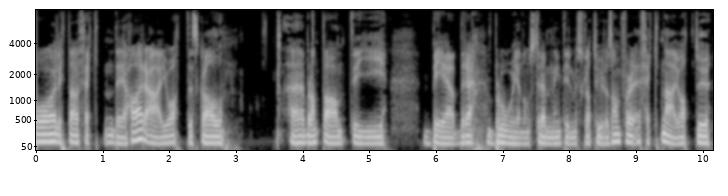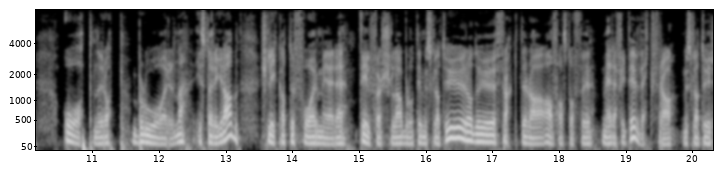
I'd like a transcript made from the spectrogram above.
og litt av effekten det har, er jo at det skal uh, bl.a. gi bedre blodgjennomstrømning til muskulatur og sånn, for effekten er jo at du åpner opp blodårene i større grad, slik at du får mer tilførsel av blod til muskulatur, og du frakter da avfallsstoffer mer effektivt vekk fra muskulatur,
